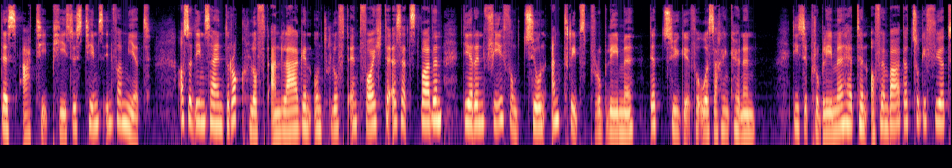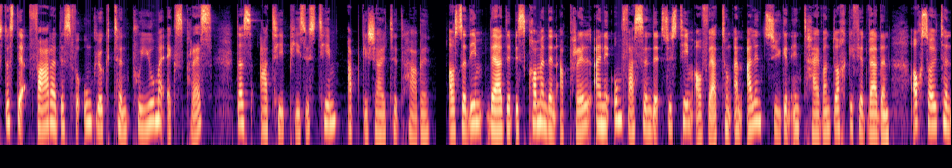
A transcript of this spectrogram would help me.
des ATP-Systems informiert. Außerdem seien Druckluftanlagen und Luftentfeuchter ersetzt worden, deren Fehlfunktion Antriebsprobleme der Züge verursachen können. Diese Probleme hätten offenbar dazu geführt, dass der Fahrer des verunglückten Puyuma Express das ATP-System abgeschaltet habe. Außerdem werde bis kommenden April eine umfassende Systemaufwertung an allen Zügen in Taiwan durchgeführt werden. Auch sollten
